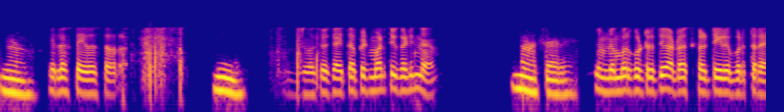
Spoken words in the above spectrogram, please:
ಹ್ಮ್ ಎಲ್ಲ ಲಕ್ಷದ ಐವತ್ತು ಸಾವಿರ. ಹ್ಮ್. ಓಕೆ ಓಕೆ ಆಯ್ತು ಅಪ್ಡೇಟ್ ಮಾಡ್ತೀವಿ ಗಾಡಿನ? ಹಾಂ ಸರಿ. ನಿಮ್ಮ ನಂಬರ್ ಕೊಟ್ಟಿರ್ತೀವಿ ಅಡ್ರೆಸ್ ಕರೆಕ್ಟಾಗಿ ಬರ್ತಾರೆ.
